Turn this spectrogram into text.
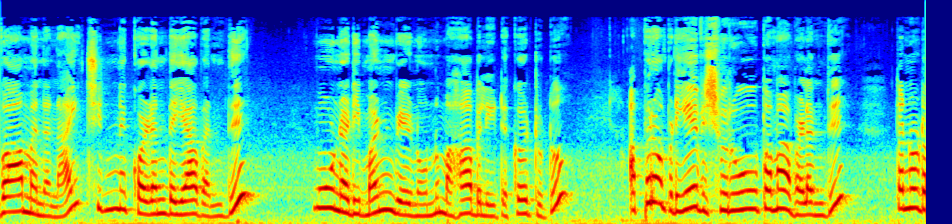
வாமனனாய் சின்ன குழந்தையா வந்து மூணடி மண் வேணும்னு மகாபலிகிட்ட கேட்டுட்டு அப்புறம் அப்படியே விஸ்வரூபமாக வளர்ந்து தன்னோட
